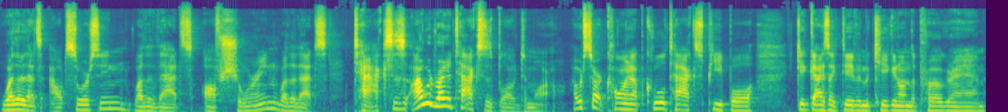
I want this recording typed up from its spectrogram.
whether that's outsourcing, whether that's offshoring, whether that's taxes. I would write a taxes blog tomorrow. I would start calling up cool tax people, get guys like David McKeegan on the program,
